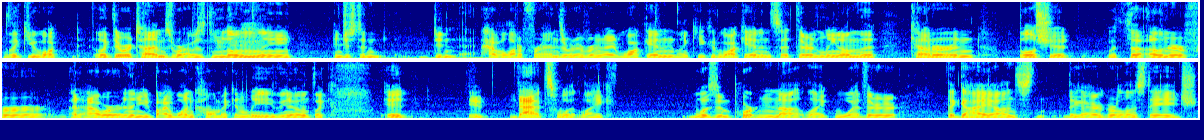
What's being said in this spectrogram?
It's like you walked like there were times where i was lonely and just didn't didn't have a lot of friends or whatever and i'd walk in like you could walk in and sit there and lean on the counter and bullshit with the owner for an hour and then you'd buy one comic and leave you know it's like it it that's what like was important not like whether the guy on the guy or girl on stage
